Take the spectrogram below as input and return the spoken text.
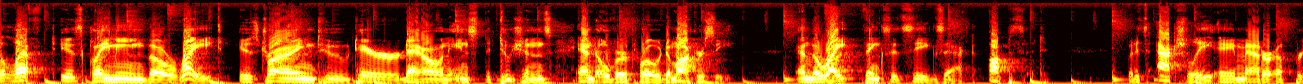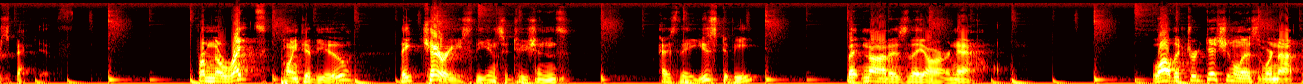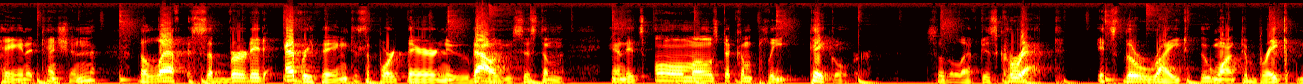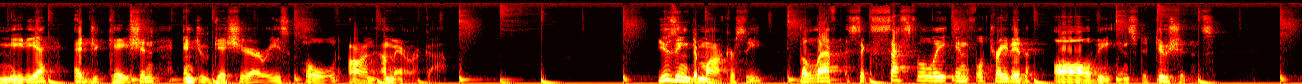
The left is claiming the right is trying to tear down institutions and overthrow democracy. And the right thinks it's the exact opposite. But it's actually a matter of perspective. From the right's point of view, they cherish the institutions as they used to be, but not as they are now. While the traditionalists were not paying attention, the left subverted everything to support their new value system, and it's almost a complete takeover. So the left is correct. It's the right who want to break media, education, and judiciary's hold on America. Using democracy, the left successfully infiltrated all the institutions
